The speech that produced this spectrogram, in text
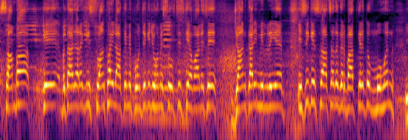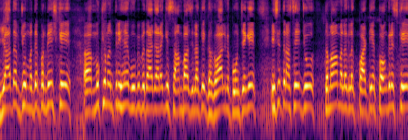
सांबा के, बताया जा रहा है कि स्वांखा इलाके में पहुंचेगी, जो हमें सोर्सेज के हवाले से जानकारी मिल रही है। इसी के साथ साथ अगर बात करें तो मोहन यादव, जो मध्य प्रदेश के मुख्यमंत्री हैं, वो भी बताया जा रहा है कि सांबा जिला के घगवाल में पहुँचेंगे। इसी तरह से जो तमाम अलग अलग पार्टियाँ, कांग्रेस के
